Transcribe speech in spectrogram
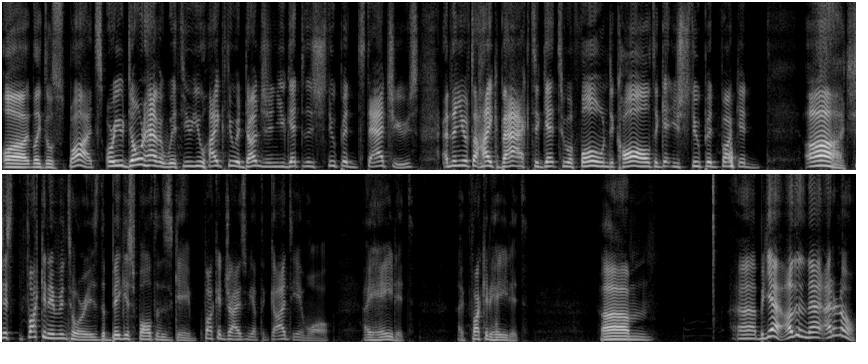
uh, like those spots, or you don't have it with you. You hike through a dungeon, you get to the stupid statues, and then you have to hike back to get to a phone to call to get your stupid fucking. Ah, it's just fucking inventory is the biggest fault of this game. Fucking drives me up the goddamn wall. I hate it. I fucking hate it. Um, uh, but yeah, other than that, I don't know.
